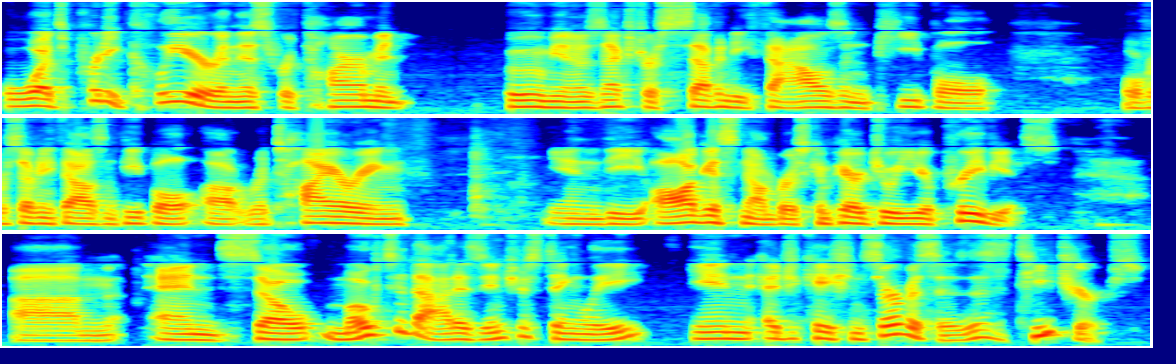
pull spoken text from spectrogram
what's pretty clear in this retirement boom, you know, there's an extra 70,000 people, over 70,000 people uh, retiring in the August numbers compared to a year previous. Um, and so most of that is interestingly in education services. This is teachers.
